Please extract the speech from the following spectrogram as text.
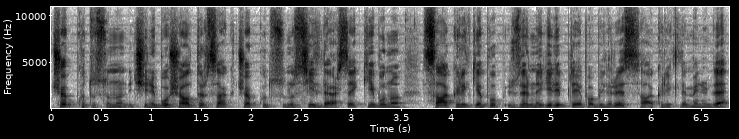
çöp kutusunun içini boşaltırsak, çöp kutusunu sil dersek ki bunu sağ klik yapıp üzerine gelip de yapabiliriz. Sağ klikle menüde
